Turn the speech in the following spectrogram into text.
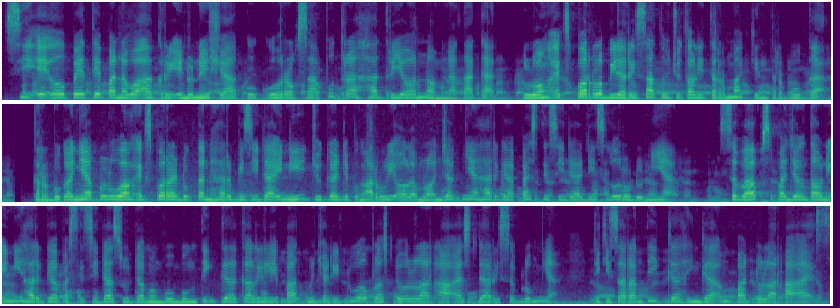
CEO PT Pandawa Agri Indonesia, Kukuh Roksa Putra Hadriono mengatakan, peluang ekspor lebih dari 1 juta liter makin terbuka. Terbukanya peluang ekspor reduktan herbisida ini juga dipengaruhi oleh melonjaknya harga pestisida di seluruh dunia. Sebab sepanjang tahun ini harga pestisida sudah membumbung tiga kali lipat menjadi 12 dolar AS dari sebelumnya, di kisaran 3 hingga 4 dolar AS.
